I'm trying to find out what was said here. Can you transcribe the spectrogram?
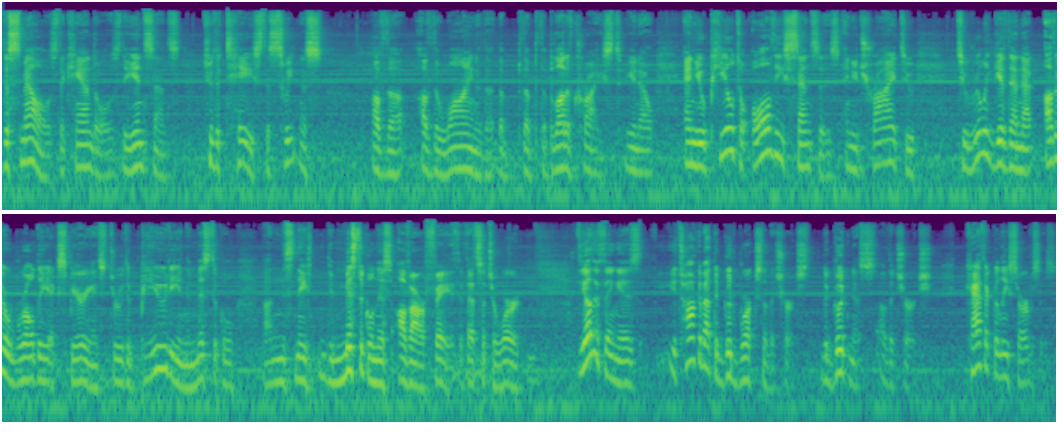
the smells the candles the incense to the taste the sweetness of the of the wine of the, the, the, the blood of christ you know and you appeal to all these senses and you try to to really give them that otherworldly experience through the beauty and the mystical, uh, the mysticalness of our faith, if that's such a word. The other thing is, you talk about the good works of the church, the goodness of the church. Catholic Relief Services,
